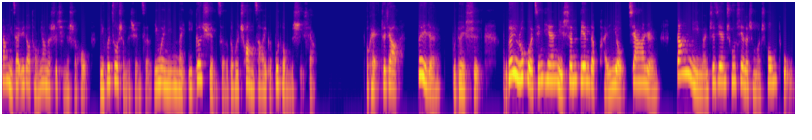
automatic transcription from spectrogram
当你在遇到同样的事情的时候，你会做什么选择？因为你每一个选择都会创造一个不同的实相。OK，这叫对人不对事。所以，如果今天你身边的朋友、家人，当你们之间出现了什么冲突，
